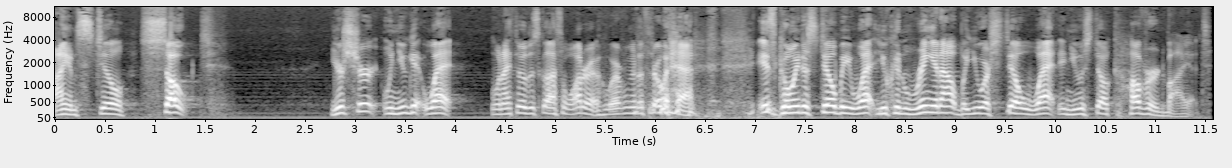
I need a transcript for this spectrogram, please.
I am still soaked. Your shirt, when you get wet, when I throw this glass of water at whoever I'm going to throw it at, is going to still be wet. You can wring it out, but you are still wet and you are still covered by it.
